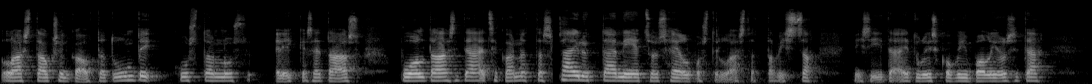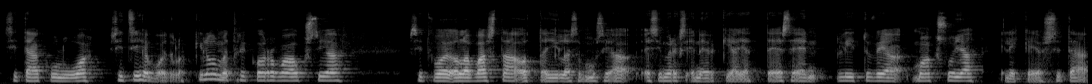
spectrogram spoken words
lastauksen kautta tuntikustannus, eli se taas puoltaa sitä, että se kannattaisi säilyttää niin, että se olisi helposti lastattavissa, niin siitä ei tulisi kovin paljon sitä, sitä kulua. Sitten siihen voi tulla kilometrikorvauksia, sitten voi olla vastaanottajilla semmoisia esimerkiksi energiajätteeseen liittyviä maksuja, eli jos sitä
